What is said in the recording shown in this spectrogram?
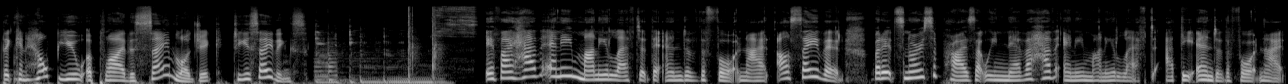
that can help you apply the same logic to your savings. If I have any money left at the end of the fortnight, I'll save it. But it's no surprise that we never have any money left at the end of the fortnight.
